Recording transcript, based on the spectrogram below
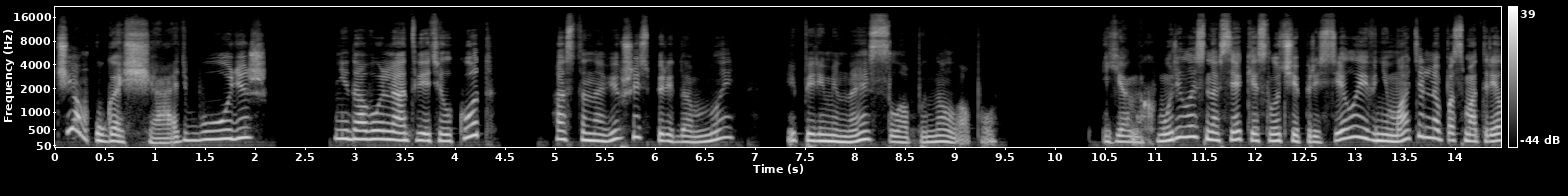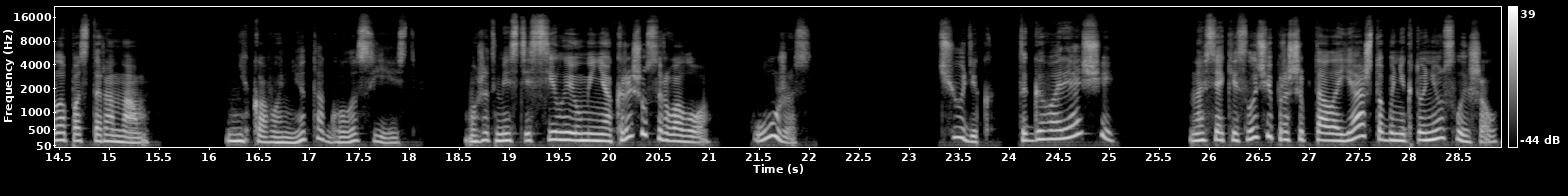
Чем угощать будешь?» Недовольно ответил кот, остановившись передо мной и переминаясь с лапы на лапу. Я нахмурилась, на всякий случай присела и внимательно посмотрела по сторонам. Никого нет, а голос есть. Может, вместе с силой у меня крышу сорвало? Ужас. «Чудик, ты говорящий?» На всякий случай прошептала я, чтобы никто не услышал.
